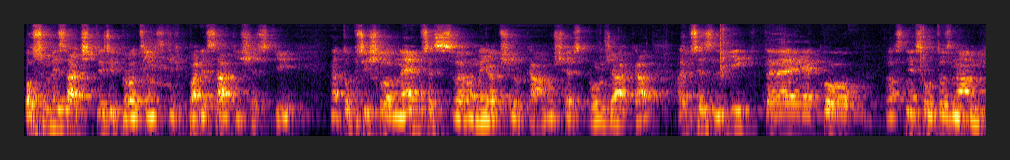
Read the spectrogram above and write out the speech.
84% z těch 56 na to přišlo ne přes svého nejlepšího kámoše, spolužáka, ale přes lidi, které jako vlastně jsou to známí.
